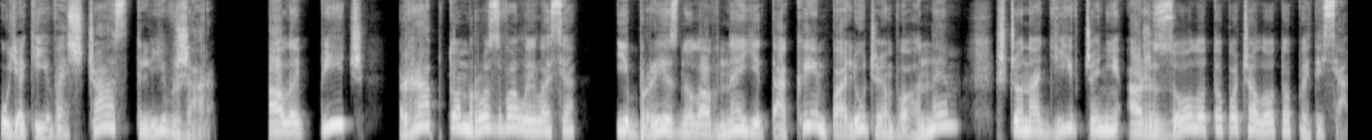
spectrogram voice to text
у якій весь час тлів жар, але піч раптом розвалилася і бризнула в неї таким палючим вогнем, що на дівчині аж золото почало топитися.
